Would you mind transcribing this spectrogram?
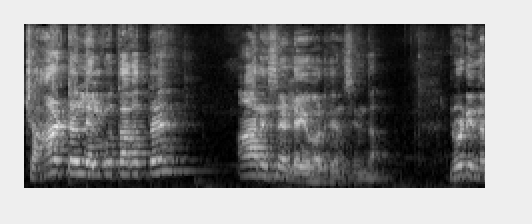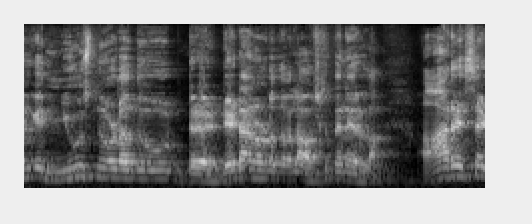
ಚಾರ್ಟ್ ಅಲ್ಲಿ ಎಲ್ಲಿ ಗೊತ್ತಾಗುತ್ತೆ? ಆರ್ ಎಸ್ ಎಲ್ ಡೈವರ್ಜೆನ್ಸ್ ಇಂದ. ನೋಡಿ, ನಮಗೆ ನ್ಯೂಸ್ ನೋಡೋದು ಡೇಟಾ ನೋಡೋದಲ್ಲ ಅವಶ್ಯಕತೆನೇ ಇರಲ್ಲ. ಆರ್ ಎಸ್ ಐ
